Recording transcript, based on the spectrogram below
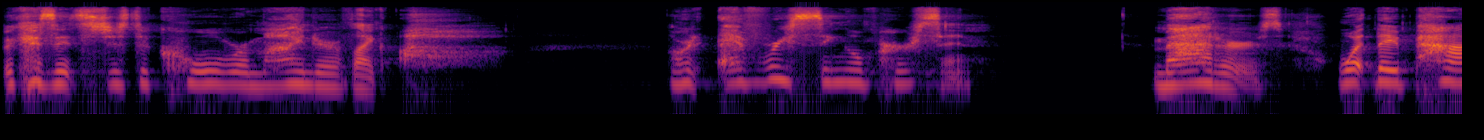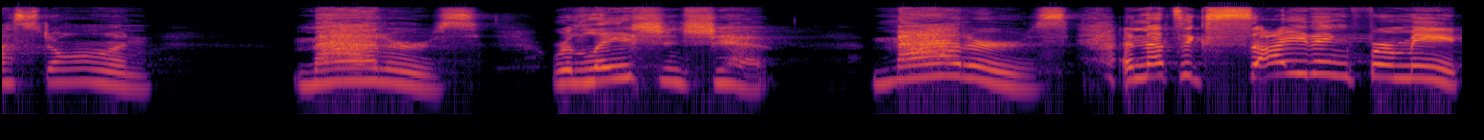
because it's just a cool reminder of like, oh, Lord, every single person matters. What they passed on matters. Relationship matters. And that's exciting for me.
